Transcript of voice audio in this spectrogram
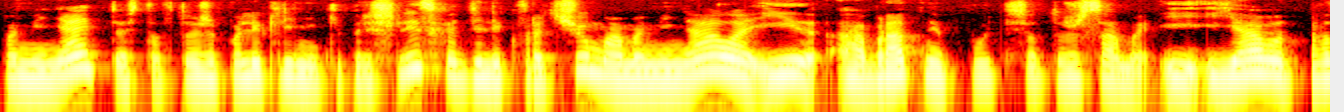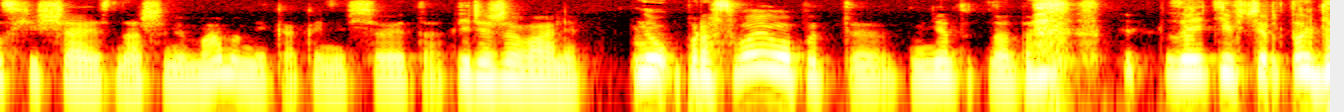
поменять, то есть там в той же поликлинике пришли, сходили к врачу, мама меняла, и обратный путь все то же самое. И я вот восхищаюсь нашими мамами, как они все это переживали. Ну, про свой опыт э, мне тут надо зайти в чертоги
